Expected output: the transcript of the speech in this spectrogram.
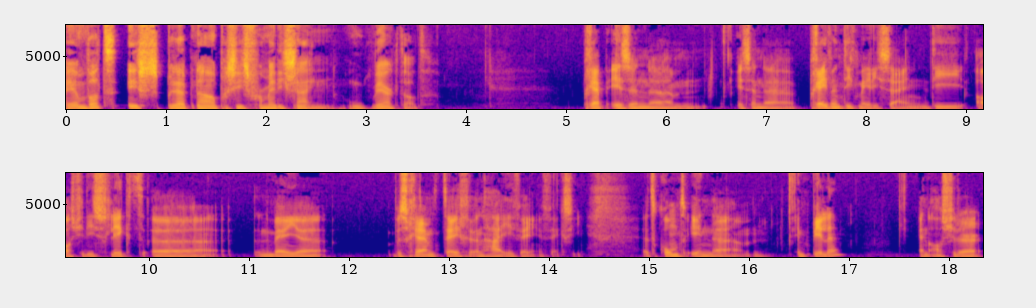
En wat is PrEP nou precies voor medicijn? Hoe werkt dat? PrEP is een, um, is een uh, preventief medicijn die als je die slikt, uh, dan ben je beschermd tegen een HIV-infectie. Het komt in, uh, in pillen. En als je, er,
